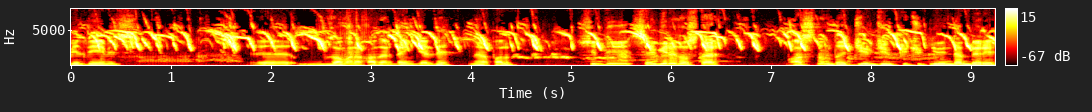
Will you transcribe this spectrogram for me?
bildiğimiz e, bu zamana kadar denk geldi. Ne yapalım? Şimdi sevgili dostlar aslında civciv küçüklüğünden beri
